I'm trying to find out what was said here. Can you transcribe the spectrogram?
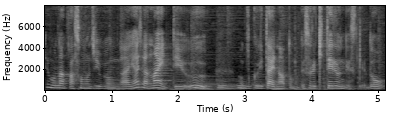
でもなんかその自分が嫌じゃないっていうのを作りたいなと思ってそれ着てるんですけど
